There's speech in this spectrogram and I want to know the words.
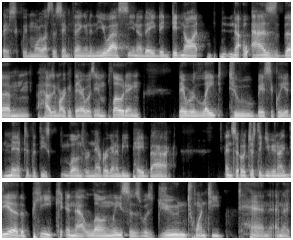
basically more or less the same thing. And in the US, you know, they they did not, not as the um, housing market there was imploding, they were late to basically admit that these loans were never going to be paid back. And so, just to give you an idea, the peak in that loan leases was June 2010, and I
